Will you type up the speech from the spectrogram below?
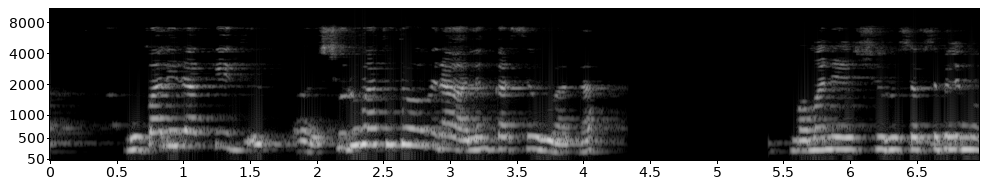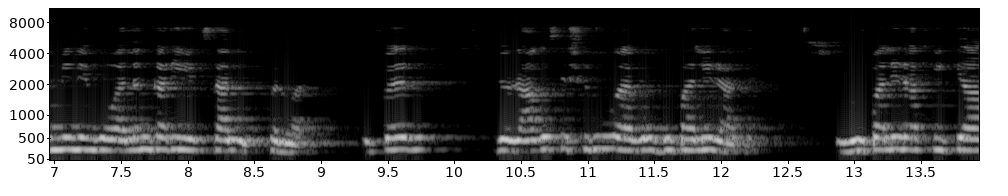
भूपाली राग की शुरुआत तो मेरा अलंकार से हुआ था। मम्मा ने शुरू, सबसे पहले मम्मी ने वो अलंकार ही एक साल करवाया। तो फिर जो रागों से शुरू हुआ है, वो भूपाली राग है। भूपाली राग की क्या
